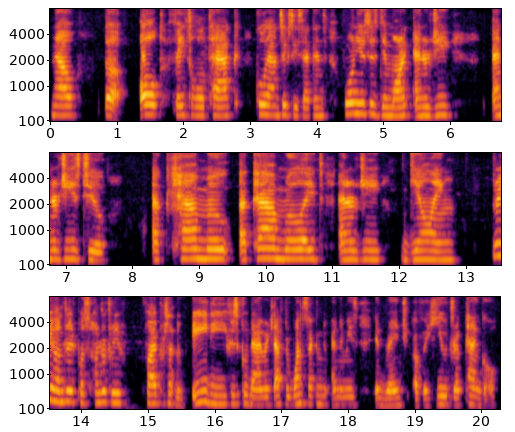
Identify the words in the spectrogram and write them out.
Now, the alt fatal attack cooldown 60 seconds. Thorne uses demonic energy energies to accumul- accumulate energy, dealing 300 plus 120 5% of 80 physical damage after 1 second to enemies in range of a huge rectangle.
